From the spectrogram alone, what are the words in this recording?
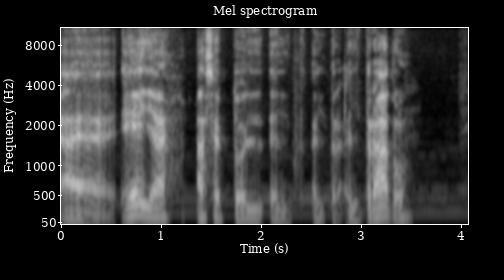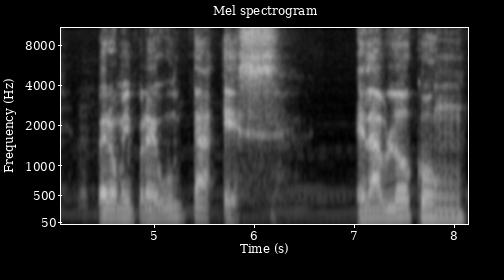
eh, ella aceptó el, trato, pero mi pregunta es, él habló con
